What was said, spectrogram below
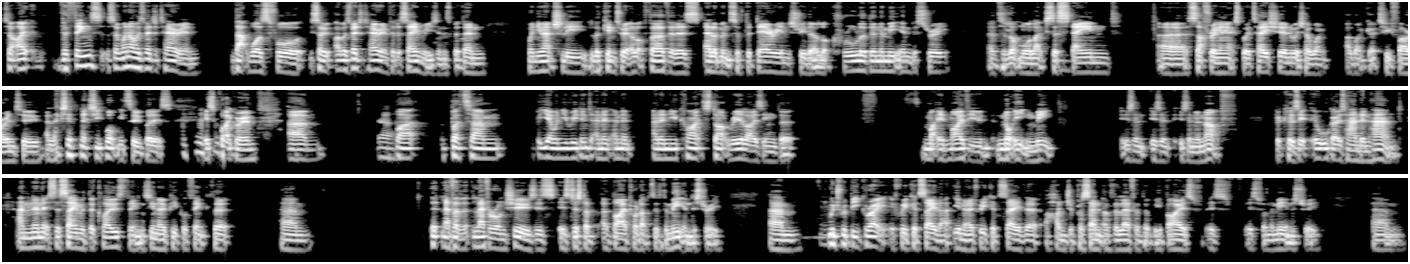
so. I the things. So when I was vegetarian, that was for so I was vegetarian for the same reasons, but then when you actually look into it a lot further, there's elements of the dairy industry that are a lot crueler than the meat industry. Uh, there's a lot more like sustained uh, suffering and exploitation, which I won't I won't go too far into unless unless you want me to. But it's it's quite grim. Um, yeah. But but um, but yeah, when you read into and then, and then and then you can't start realizing that, in my view, not eating meat isn't isn't isn't enough because it, it all goes hand in hand. And then it's the same with the clothes things. You know, people think that um, that leather leather on shoes is is just a, a byproduct of the meat industry, um, mm. which would be great if we could say that. You know, if we could say that hundred percent of the leather that we buy is is is from the meat industry. Um,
